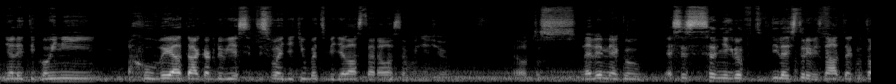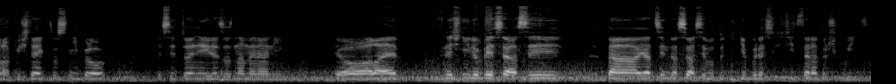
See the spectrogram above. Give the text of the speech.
měli ty kojný a chůvy a tak, a kdo ví, jestli ty svoje děti vůbec viděla a starala se o ně, že jo. jo to s, nevím, jako, jestli se někdo v této historii vyznáte, tak mi to napište, jak to s ní bylo, jestli to je někde zaznamenaný. Jo, ale v dnešní době se asi ta Jacinda se asi o to dítě bude chtít starat trošku víc.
